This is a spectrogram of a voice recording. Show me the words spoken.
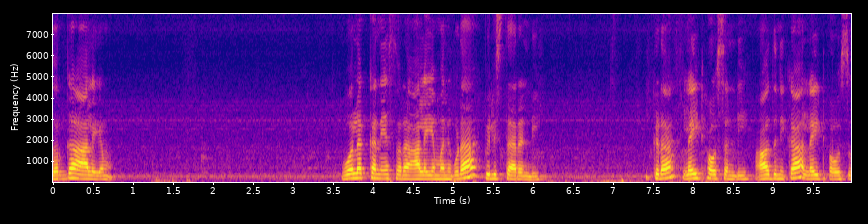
దుర్గా ఆలయం. ఓలక్కనేశ్వర ఆలయం అని కూడా పిలుస్తారండి. ఇక్కడ లైట్ హౌస్ అండి. ఆధునిక లైట్ హౌస్.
